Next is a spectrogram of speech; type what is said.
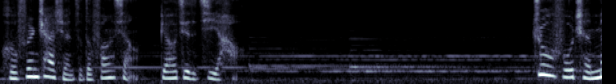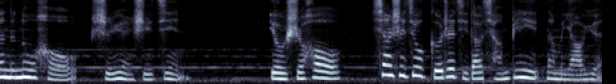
和分叉选择的方向标记的记号。祝福沉闷的怒吼时远时近，有时候像是就隔着几道墙壁那么遥远。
